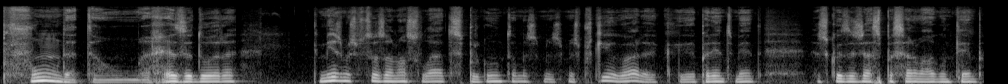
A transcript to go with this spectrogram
profunda, tão arrasadora, que mesmo as pessoas ao nosso lado se perguntam: mas, mas, mas porquê agora? Que aparentemente as coisas já se passaram há algum tempo.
